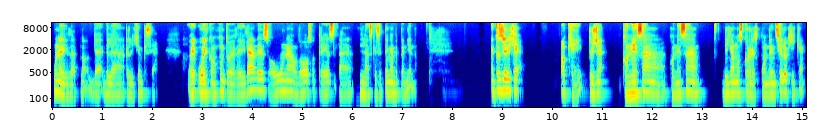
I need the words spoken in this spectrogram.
una deidad, ¿no? De, la religión que sea. O el conjunto de deidades, o una, o dos, o tres, las que se tengan dependiendo. Entonces yo dije, ok, pues ya con esa, con esa, digamos, correspondencia lógica,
